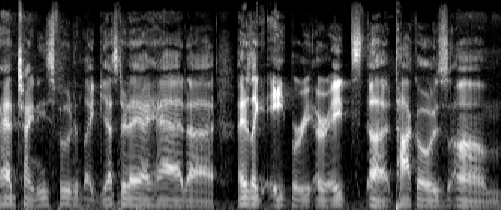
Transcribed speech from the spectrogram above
had Chinese food. Like yesterday, I had uh, I had like eight burri- or eight uh, tacos. Um,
